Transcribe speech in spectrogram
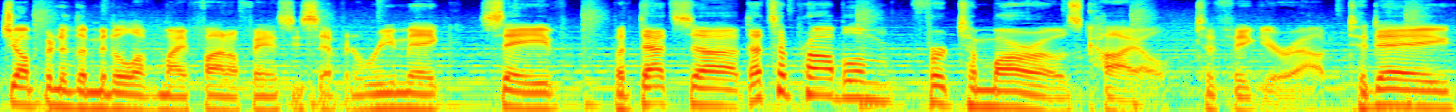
jump into the middle of my Final Fantasy VII remake, save, but that's uh, that's a problem for tomorrow's Kyle to figure out. Today,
